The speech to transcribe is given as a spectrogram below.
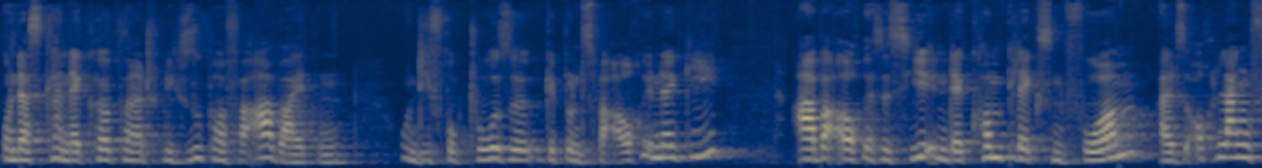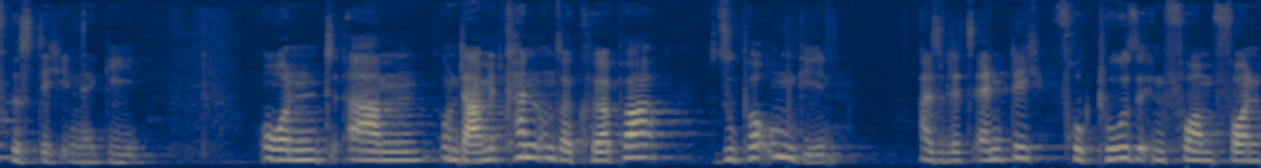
und das kann der Körper natürlich super verarbeiten. Und die Fructose gibt uns zwar auch Energie, aber auch ist es hier in der komplexen Form, also auch langfristig Energie. Und, ähm, und damit kann unser Körper super umgehen. Also letztendlich Fructose in Form von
